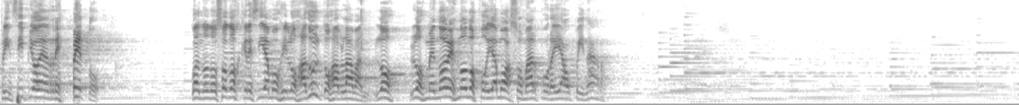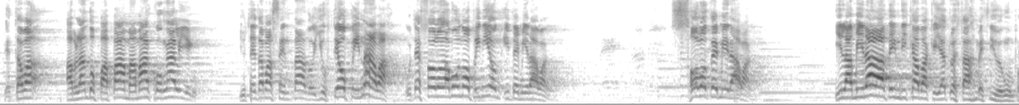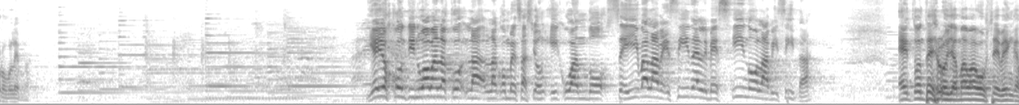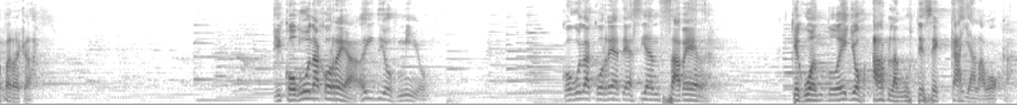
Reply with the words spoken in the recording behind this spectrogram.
principio del respeto. Cuando nosotros crecíamos y los adultos hablaban, los, los menores no nos podíamos asomar por ahí a opinar. Estaba hablando papá, mamá con alguien y usted estaba sentado y usted opinaba, usted solo daba una opinión y te miraban. Solo te miraban. Y la mirada te indicaba que ya tú estabas metido en un problema. Y ellos continuaban la, la, conversación. Y cuando se iba la vecina, el vecino la visita, entonces lo llamaban a usted, venga para acá. Y con una correa, ay Dios mío, con una correa te hacían saber que cuando ellos hablan usted se calla la boca.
